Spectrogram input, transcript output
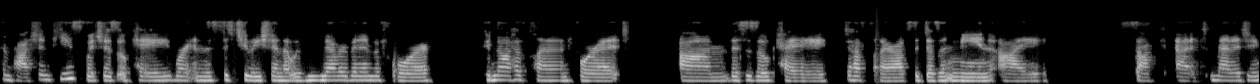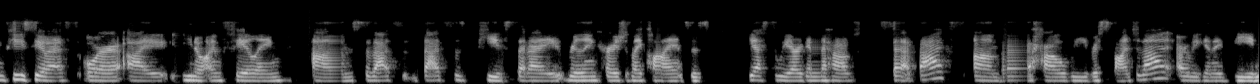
compassion piece, which is okay, we're in this situation that we've never been in before, could not have planned for it um, this is okay to have flare ups. It doesn't mean I suck at managing PCOS or I, you know, I'm failing. Um, so that's that's the piece that I really encourage with my clients is yes, we are going to have setbacks, um, but how we respond to that, are we going to be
